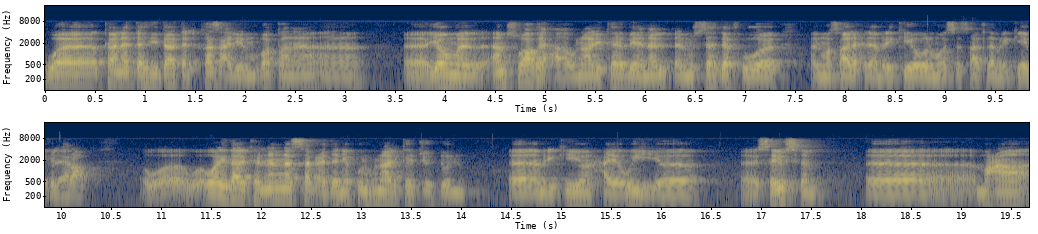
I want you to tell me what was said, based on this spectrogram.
وكانت تهديدات الخزعة المبطنة يوم الأمس واضحة هنالك بأن المستهدف هو المصالح الأمريكية والمؤسسات الأمريكية في العراق. ولذلك لن نستبعد أن يكون هنالك جهد آه، أمريكي حيوي آه، آه، سيسهم مع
